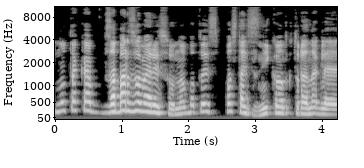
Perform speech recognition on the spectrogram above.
no taka za bardzo Merysu, no bo to jest postać znikąd, która nagle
